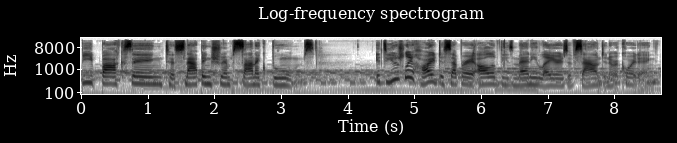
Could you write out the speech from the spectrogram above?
beatboxing to snapping shrimp sonic booms. It's usually hard to separate all of these many layers of sound in a recording.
